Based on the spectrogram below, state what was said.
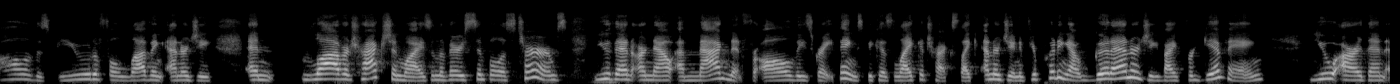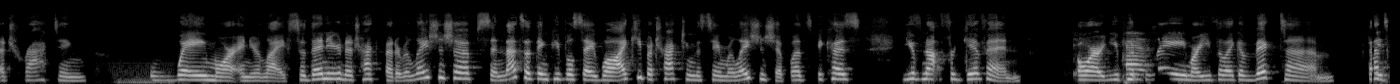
all of this beautiful loving energy. And law of attraction wise in the very simplest terms you then are now a magnet for all these great things because like attracts like energy and if you're putting out good energy by forgiving you are then attracting way more in your life. So then you're going to attract better relationships. And that's the thing people say, well, I keep attracting the same relationship. Well, it's because you've not forgiven or you put yes. blame or you feel like a victim. That's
